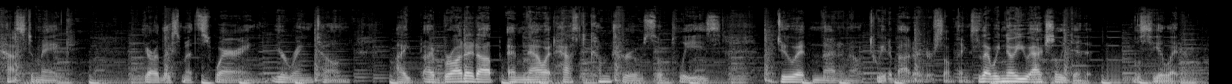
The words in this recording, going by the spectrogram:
has to make Yeardley Smith swearing your ringtone. I, I brought it up and now it has to come true. So please do it and I don't know, tweet about it or something so that we know you actually did it. We'll see you later.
